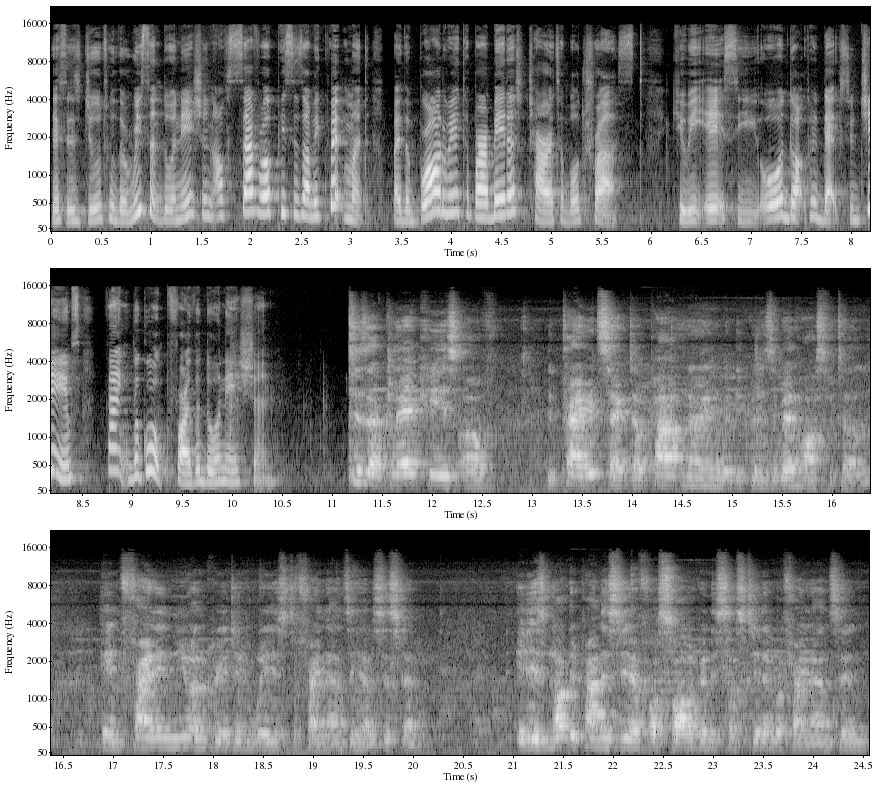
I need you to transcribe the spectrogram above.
This is due to the recent donation of several pieces of equipment by the Broadway to Barbados Charitable Trust. QEH CEO Dr. Dexter James thanked the group for the donation. This is a clear case of the private sector partnering with the Queen Elizabeth Hospital in finding new and creative ways to finance the health system. It is not the panacea for solving the sustainable financing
